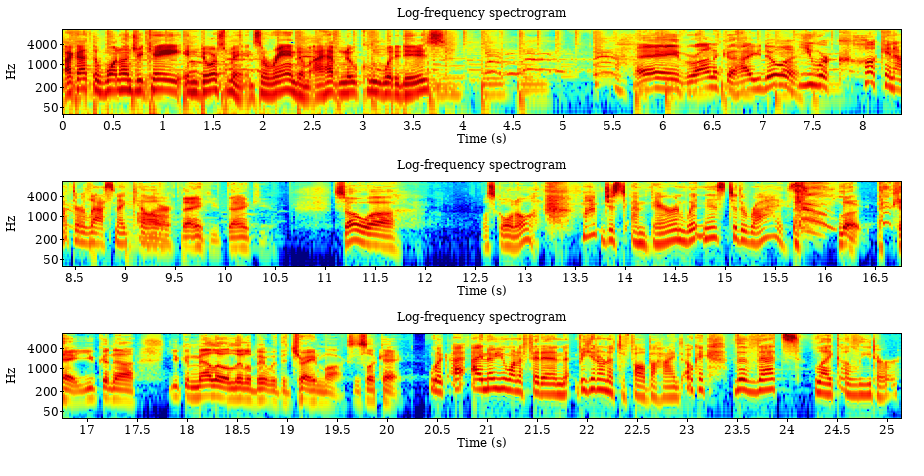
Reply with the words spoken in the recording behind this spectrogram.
I got the 100K endorsement. It's a random. I have no clue what it is. Hey, Veronica, how you doing? You were cooking out there last night, killer. Oh, thank you, thank you. So, uh, what's going on? I'm just I'm bearing witness to the rise. Look, okay, you can uh you can mellow a little bit with the trademarks. It's okay. Look, I, I know you want to fit in, but you don't have to fall behind. Okay, the vet's like a leader,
